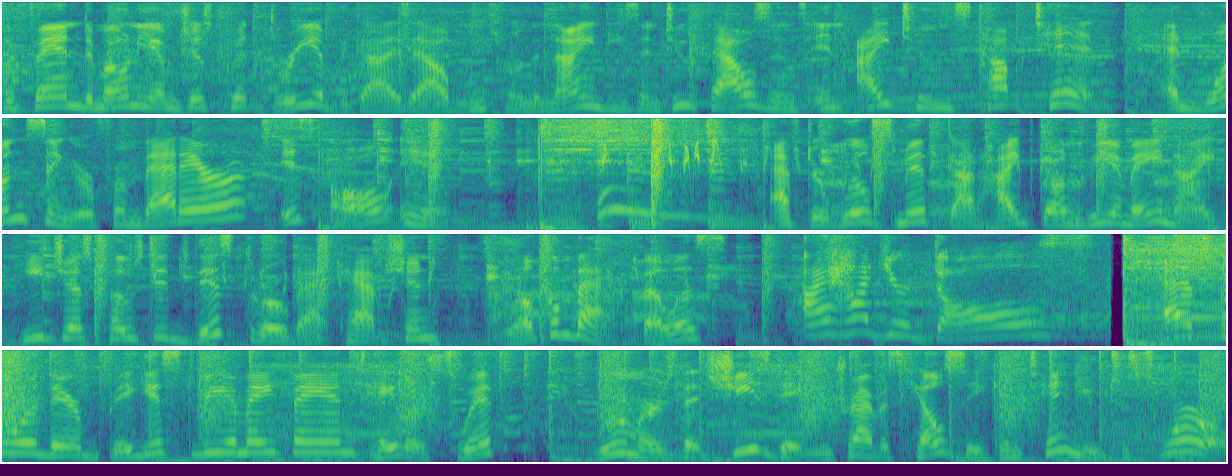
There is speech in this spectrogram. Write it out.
The Fandemonium just put three of the guys' albums from the 90s and 2000s in iTunes Top 10, and one singer from that era is all in. After Will Smith got hyped on VMA night, he just posted this throwback caption Welcome back, fellas. I had your dolls. As for their biggest VMA fan, Taylor Swift, rumors that she's dating Travis Kelce continue to swirl,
